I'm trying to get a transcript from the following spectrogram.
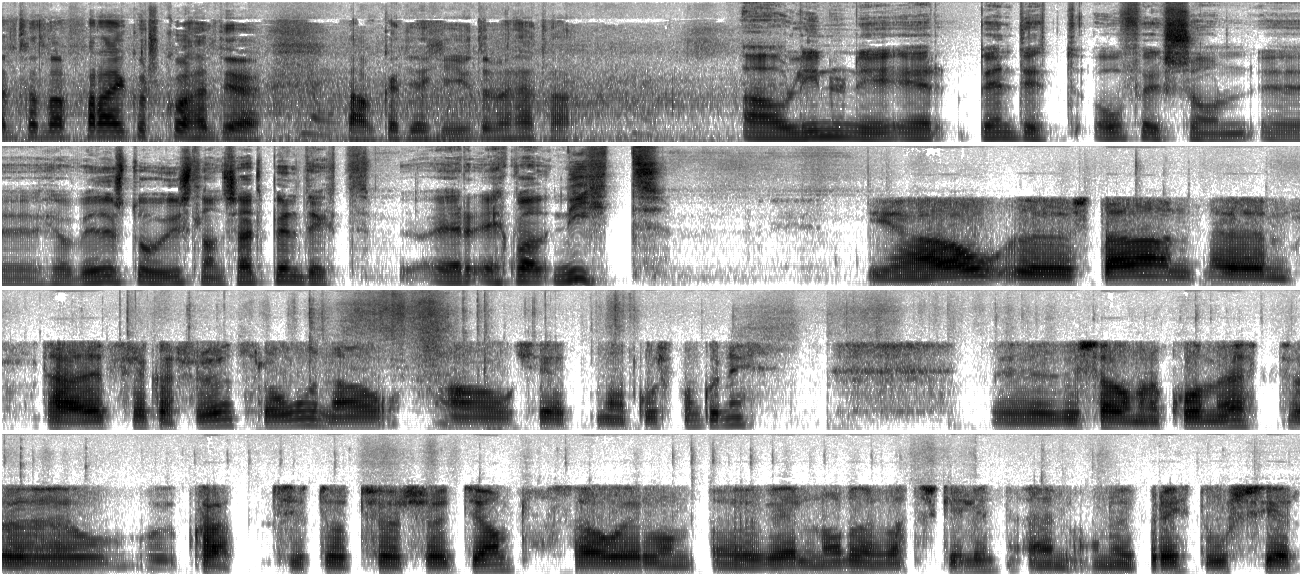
eldfallafræðingur sko held ég, Nei. þá gæti ég ekki ímda með þetta. Á línunni er Benedikt Ófeiksson uh, hjá Viðurstofu Ísland. Sæl Benedikt, er eitthvað nýtt? Já, uh, staðan, um, það er frekar hröð þróun á, á hérna góðspungunni. Uh, við sáum hann að koma upp hvað 22.17, þá er hún vel norðan vatnskilin en hún hefur breytt úr sér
